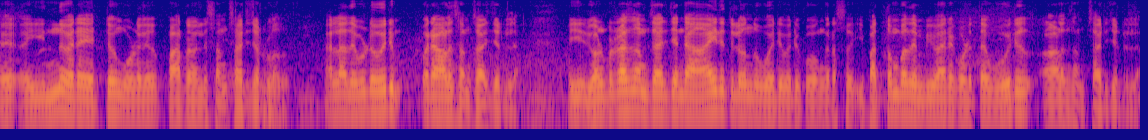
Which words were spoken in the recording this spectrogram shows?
ഏ- ഇന്ന് വരെ ഏറ്റവും കൂടുതൽ പാർലമെന്റിൽ സംസാരിച്ചിട്ടുള്ളത്. അല്ലാതെ ഇവിടെ ഒരു ഒരാളും സംസാരിച്ചിട്ടില്ല. ഈ ജോൺ പ്രകാശ് സംസാരിച്ചതിന്റെ ആയിരത്തിലൊന്ന് ഒരു ഒരു കോൺഗ്രസ് ഈ പത്തൊമ്പത് എം പിമാരെ കൊടുത്ത ഒരു ആളും സംസാരിച്ചിട്ടില്ല.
